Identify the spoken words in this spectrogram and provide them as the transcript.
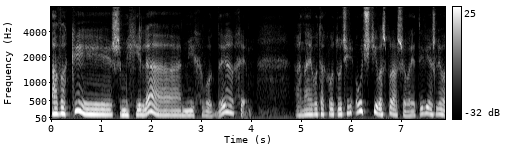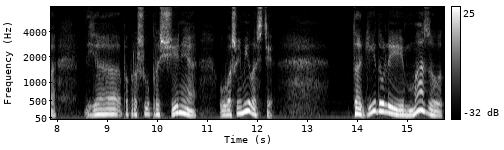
«Авакеш мхиля михводерхем». Она его так вот очень учтиво спрашивает и вежливо, «Я попрошу прощения у вашей милости». Тагиду ли мазут,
